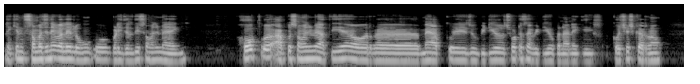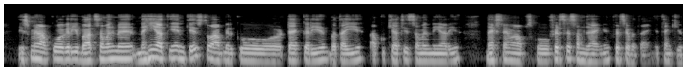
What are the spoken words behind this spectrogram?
लेकिन समझने वाले लोगों को बड़ी जल्दी समझ में आएगी। होप आपको समझ में आती है और मैं आपको ये जो वीडियो, छोटा सा वीडियो बनाने की कोशिश कर रहा हूँ, इसमें आपको अगर ये बात समझ में नहीं आती है इनकेस तो आप मेरे को टैग करिए, बताइए, आपको क्या चीज़ समझ नहीं आ रही है। नेक्स्ट टाइम आपको फिर से समझाएँगे, फिर से बताएँगे। Thank you.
